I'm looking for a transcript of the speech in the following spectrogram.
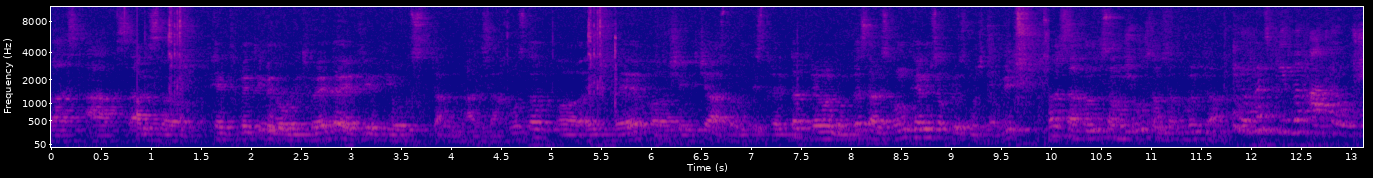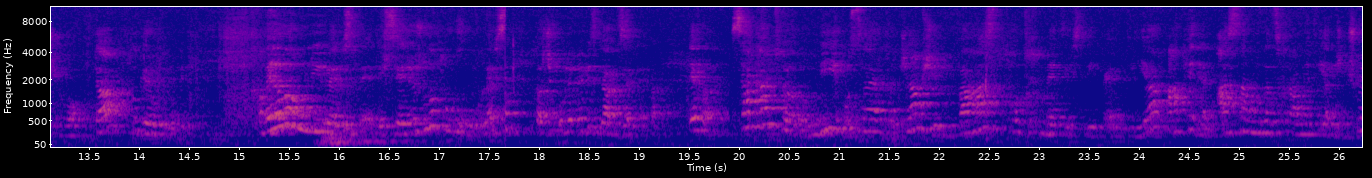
100 არის 11 მეგობრი თვე და 1.20-დან არის ახლოს და ეს თვე შეირჩა ასტრონომიკის დღედ და დღევანდელ დღეს არის ხოლმე თემის ოქროს მასშტაბით და სახელმწიფო სამუშაო სამსახურებს და რომელიც პირველ ათეულში მოხდა გეოლოგიური ყველა უნივერსიტეტი სერიოზულად უყურებს ხელშეკრულებების გაგზელება. ეხლა საქართველოს მიიღო საერთო ჯამში 814 სტიპენდია, აქედან 179 არის ჩვენ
